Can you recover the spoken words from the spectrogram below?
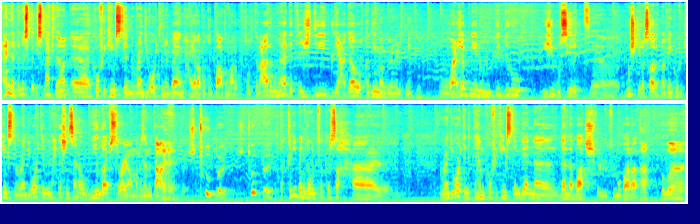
عندنا بالنسبة لسماك داون آه كوفي كينغستون وراندي أورتن الباين حيلعبوا ضد بعضهم على بطولة العالم وهذا تجديد لعداوة قديمة بين الاثنين. وعجبني إنهم قدروا يجيبوا سيرة آه مشكلة صارت ما بين كوفي كينغستون وراندي أورتن من 11 سنة و real life story عمر زي ما انت عارف stupid. Stupid. تقريبا لو نتفكر صح آه راندي اورتن اتهم كوفي كينغستون بأن دار botch في المباراة؟ آه هو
